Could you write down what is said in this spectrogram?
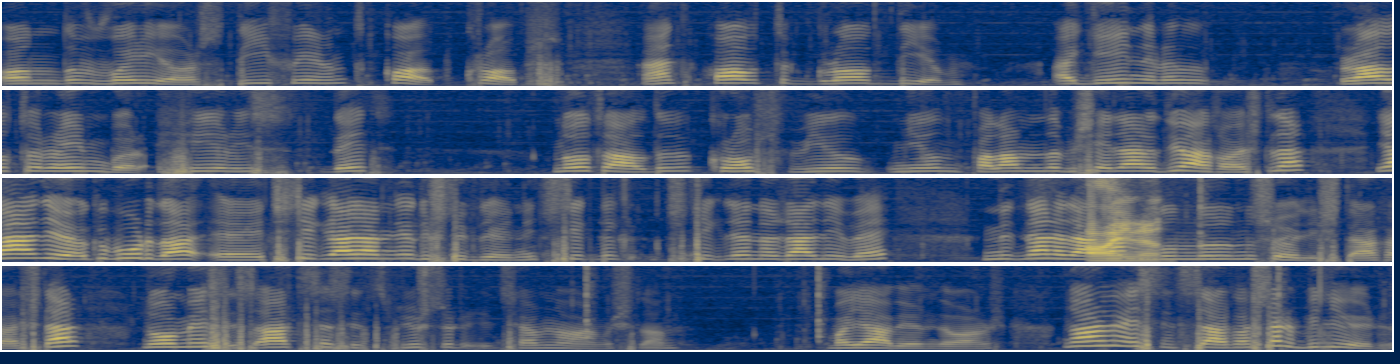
on the various different crop, crops and how to grow them. Again, route to remember here is that not aldı. Crops will will falan da bir şeyler diyor arkadaşlar. Yani diyor ki burada e, çiçeklerden ne düştüklerini, çiçeklik, çiçeklerin özelliği ve ne- nerelerden Aynen. bulunduğunu söylüyor işte arkadaşlar. Normal sis, artı sis, bir sürü item varmış lan. Bayağı benim de varmış. Normal sis arkadaşlar biliyoruz.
